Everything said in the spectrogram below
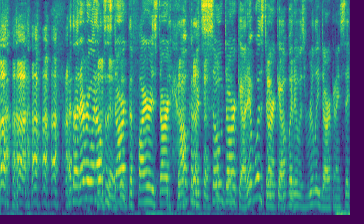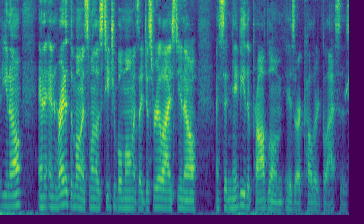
I thought everyone else is dark. The fire is dark. How come it's so dark out? It was dark out, but it was really dark. And I said, you know, and and right at the moment, it's one of those teachable moments. I just realized, you know, I said maybe the problem is our colored glasses.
